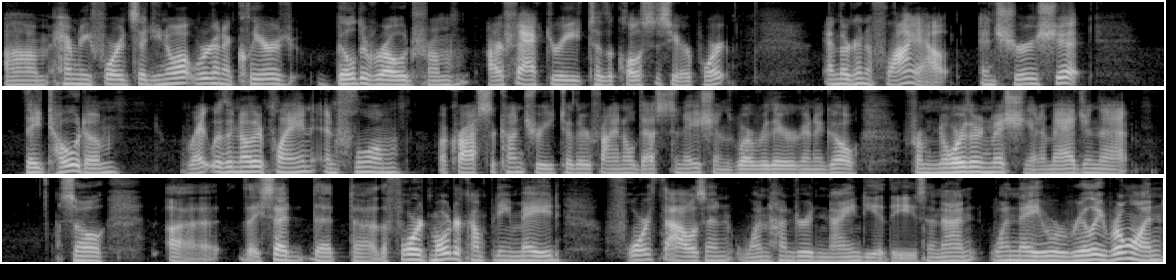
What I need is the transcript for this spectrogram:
um, Henry Ford said, you know what, we're going to clear, build a road from our factory to the closest airport, and they're going to fly out. And sure as shit, they towed them right with another plane and flew them across the country to their final destinations, wherever they were going to go. From northern Michigan, imagine that. So uh, they said that uh, the Ford Motor Company made 4,190 of these. And then when they were really rolling,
